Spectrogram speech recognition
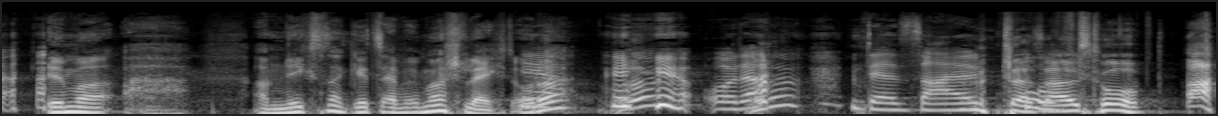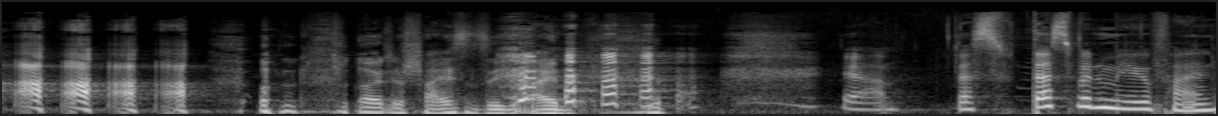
immer, ah, am nächsten Tag geht es einem immer schlecht, oder? Ja. Oder? Ja, oder? Und Der Saal tobt. Der Saal tobt. Und Leute scheißen sich ein. Ja, das, das würde mir gefallen.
